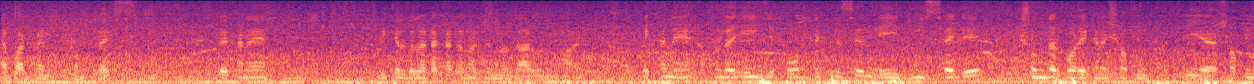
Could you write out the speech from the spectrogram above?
অ্যাপার্টমেন্ট কমপ্লেক্স। তো এখানে বিকেলবেলাটা কাটানোর জন্য দারুণ হয়। এখানে আপনারা এই যে পথ দেখতেছেন, এই দুই সাইডে সন্ধ্যার পরে এখানে শপিং শপিং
